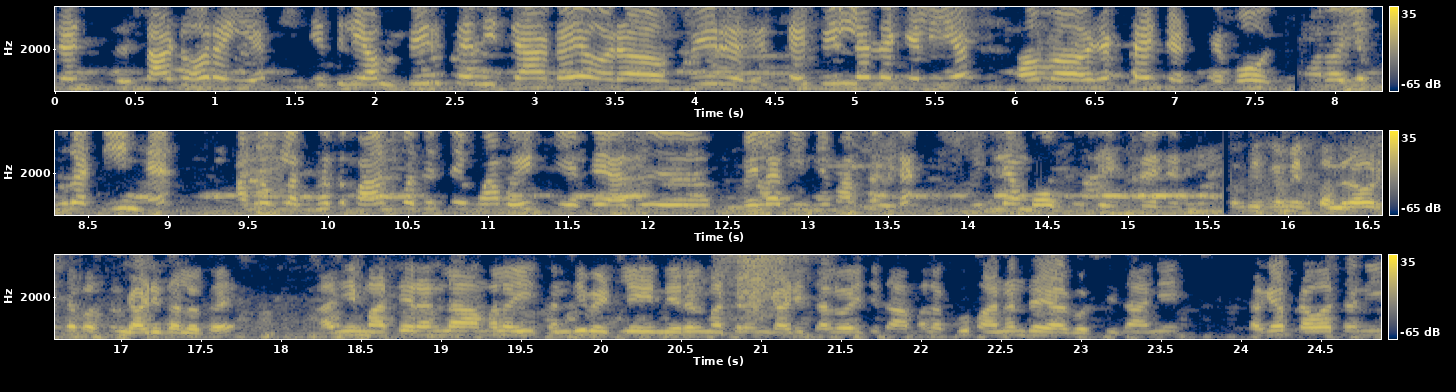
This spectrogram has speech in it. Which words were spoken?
ट्रेन स्टार्ट हो रही है। इसलिए हम फिर से नीचे आ गए और फिर इसके फील लेने के लिए हम एक्साइटेड थे बहुत। हमारा ये पूरा टीम है। हम लोग लगभग पाँच बजे से वहाँ वेट किए थे। आज पहला दिन है माथन का इसलिए हम बहुत खुश एक्साइटेड हैं। कमीत कमी पंधरा वर्षापासून गाडी चालवतोय आणि माथेरानला आम्हाला ही संधी भेटली. नेरळ माथेरान गाडी चालवायची तर आम्हाला खूप आनंद आहे या गोष्टीचा आणि सगळ्या प्रवाशांनी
